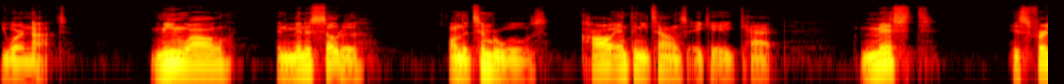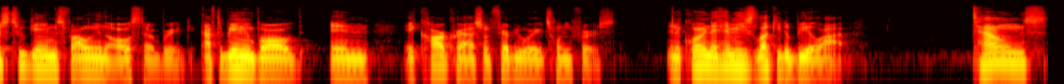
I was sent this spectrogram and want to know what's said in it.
You are not. Meanwhile, in Minnesota, on the Timberwolves, Karl-Anthony Towns, aka Cat, missed his first two games following the All Star break after being involved in a car crash on February 21st. And according to him, he's lucky to be alive. Towns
